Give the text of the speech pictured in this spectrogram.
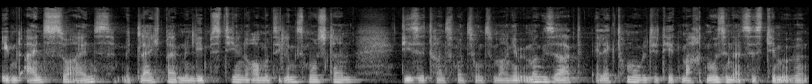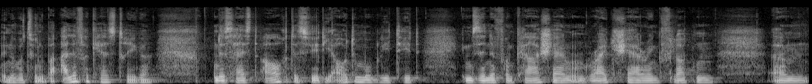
eben eins zu eins mit gleichbleibenden Lebensstilen, Raum- und Siedlungsmustern diese Transformation zu machen. Ich habe immer gesagt, Elektromobilität macht nur Sinn als Systeminnovation über alle Verkehrsträger. Und das heißt auch, dass wir die Automobilität im Sinne von Carsharing und Ridesharing-Flotten ähm,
